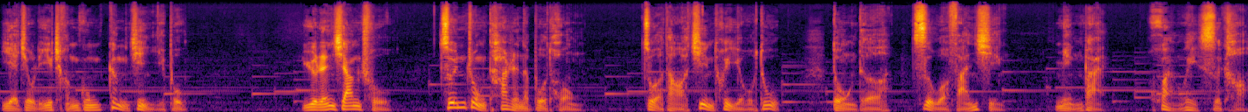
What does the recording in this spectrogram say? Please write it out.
也就离成功更进一步。与人相处，尊重他人的不同，做到进退有度，懂得自我反省，明白换位思考。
